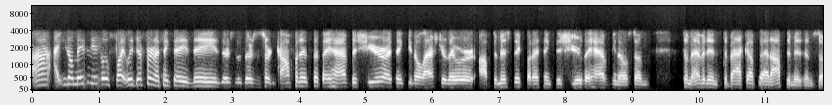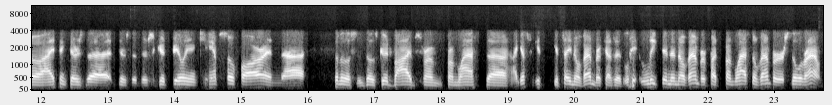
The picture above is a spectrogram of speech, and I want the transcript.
Uh, you know, maybe a little slightly different. I think they, they there's there's a certain confidence that they have this year. I think you know last year they were optimistic, but I think this year they have you know some some evidence to back up that optimism. So I think there's a there's a, there's a good feeling in camp so far, and uh, some of those those good vibes from from last uh, I guess we could, could say November because it le- leaked into November, but from last November are still around.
